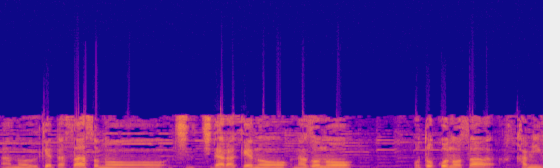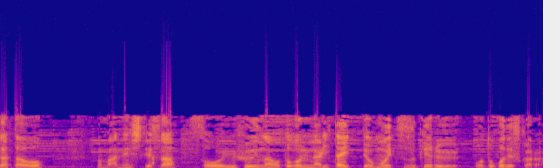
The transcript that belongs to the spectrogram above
あの、受けたさ、その、血血だらけの謎の男のさ、髪型を真似してさ、そういう風な男になりたいって思い続ける男ですから。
